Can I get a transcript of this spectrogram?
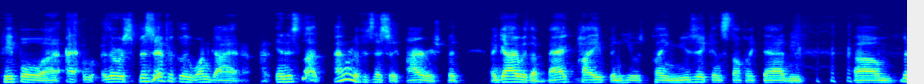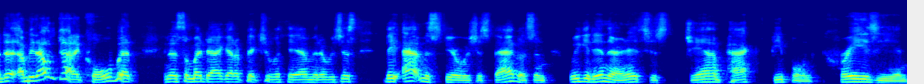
people, uh, I, there was specifically one guy and it's not, I don't know if it's necessarily Irish, but a guy with a bagpipe and he was playing music and stuff like that. And um, but I mean that was kind of cool. But you know, so my dad got a picture with him, and it was just the atmosphere was just fabulous. And we get in there and it's just jam packed people and crazy and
